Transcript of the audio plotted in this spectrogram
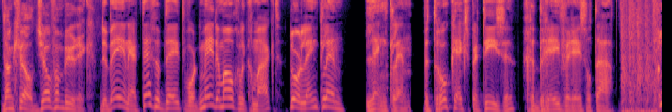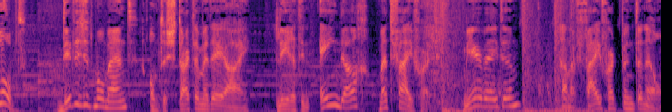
Dankjewel, Joe van Buurik. De BNR Tech Update wordt mede mogelijk gemaakt door Lenklen. Lenklen. Betrokken expertise, gedreven resultaat. Klopt! Dit is het moment om te starten met AI. Leer het in één dag met Vijfhart. Meer weten? Ga naar vijfhart.nl.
